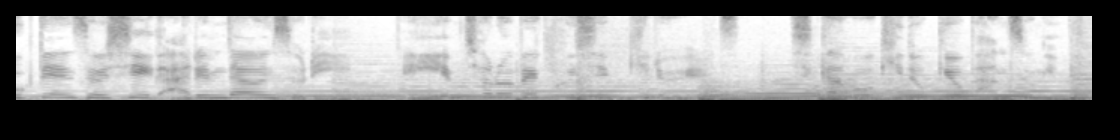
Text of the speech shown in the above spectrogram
복된 소식 아름다운 소리 AM 1590kHz 시카고 기독교 방송입니다.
